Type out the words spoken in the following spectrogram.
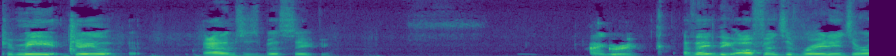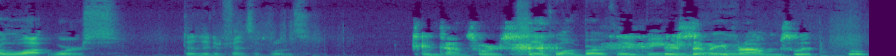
to me, Jay Adams is the best safety. I agree. I think the offensive ratings are a lot worse than the defensive ones. 10 times worse. Saquon Barkley being There's so many uno. problems with what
